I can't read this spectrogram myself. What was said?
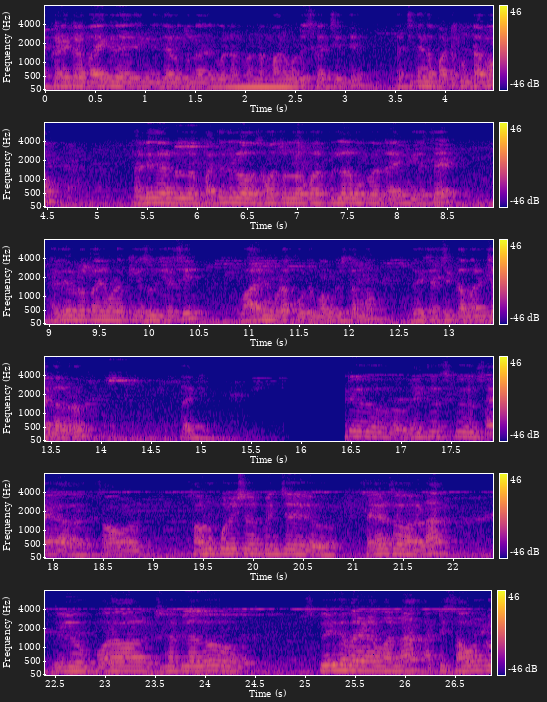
ఎక్కడెక్కడ బైక్ రైడింగ్ జరుగుతున్నది మన మన మా నోటీస్కి వచ్చింది. ఖచ్చితంగా పట్టుకుంటాము. తల్లిదండ్రులు పద్దెనిమిదిలో సంవత్సరం లోపల పిల్లలు ఒకవేళ డ్రైవింగ్ చేస్తే తల్లిదండ్రులపైన కూడా కేసులు చేసి వారిని కూడా కోర్టుకు పంపిస్తాము. దయచేసి గమనించగలరు. థ్యాంక్ యూ వెహికల్స్కి సౌండ్ సౌండ్ పొల్యూషన్ పెంచే సైలెన్సర్ వలన వీళ్ళు పోరవాళ్ళు చిన్నపిల్లలు స్పీడ్గా వెళ్ళడం వలన అట్టి సౌండ్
